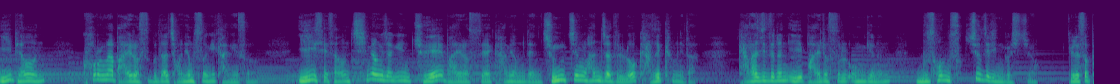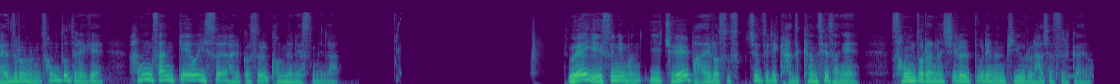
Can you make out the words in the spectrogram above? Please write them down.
이 병은 코로나 바이러스보다 전염성이 강해서 이 세상은 치명적인 죄 바이러스에 감염된 중증 환자들로 가득합니다. 가라지들은 이 바이러스를 옮기는 무서운 숙주들인 것이죠. 그래서 베드로는 성도들에게 항상 깨어 있어야 할 것을 권면했습니다. 왜 예수님은 이죄 바이러스 숙주들이 가득한 세상에 성도라는 씨를 뿌리는 비유를 하셨을까요?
